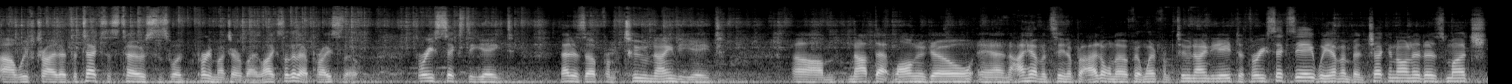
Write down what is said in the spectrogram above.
Uh, we've tried it. The Texas toast is what pretty much everybody likes. Look at that price though, 368. That is up from 298 um, not that long ago, and I haven't seen it. I don't know if it went from 298 to 368. We haven't been checking on it as much,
